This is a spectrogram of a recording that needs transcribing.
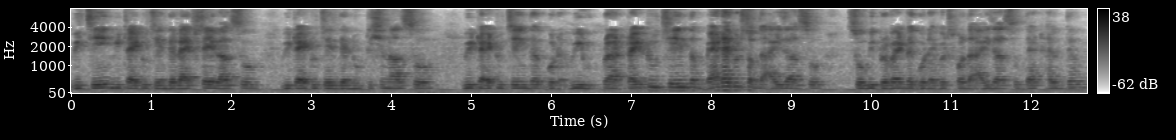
We change, we try to change their lifestyle also, we try to change their nutrition also, we try to change the good, we try to change the bad habits of the eyes also. So we provide the good habits for the eyes also that help them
